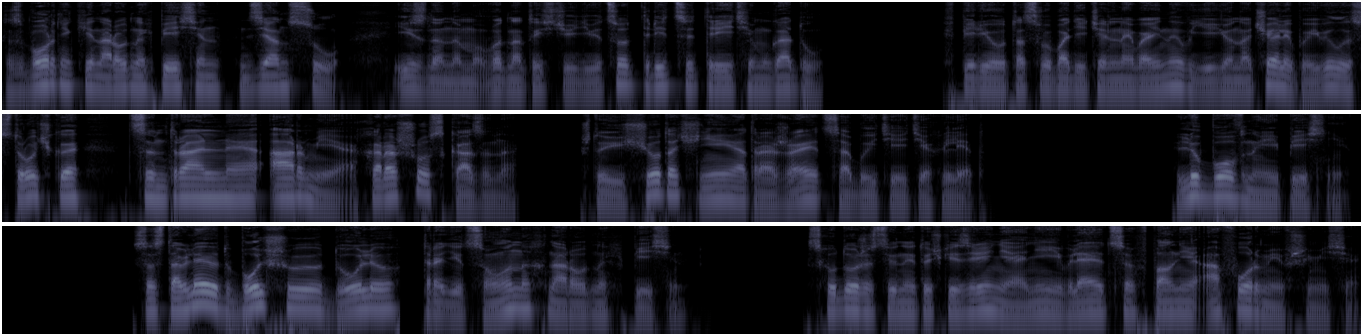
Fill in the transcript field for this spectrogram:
сборнике народных песен Дзянсу, изданном в 1933 году. В период освободительной войны в ее начале появилась строчка «Центральная армия», хорошо сказано, что еще точнее отражает события тех лет. Любовные песни составляют большую долю традиционных народных песен. С художественной точки зрения они являются вполне оформившимися.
